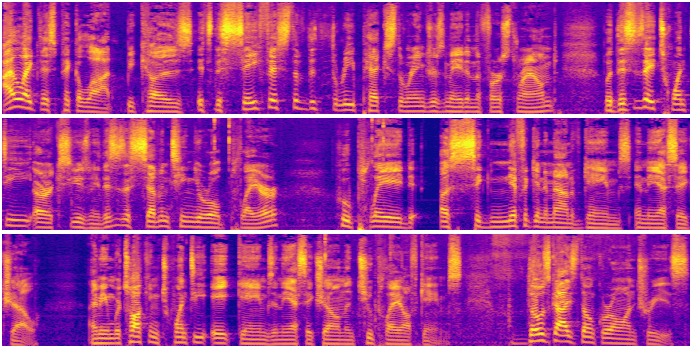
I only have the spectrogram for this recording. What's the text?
I like this pick a lot because it's the safest of the three picks the Rangers made in the first round. But this is a 20, or excuse me, this is a 17 year old player who played a significant amount of games in the SHL. I mean, we're talking 28 games in the SHL and then two playoff games. Those guys don't grow on trees.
